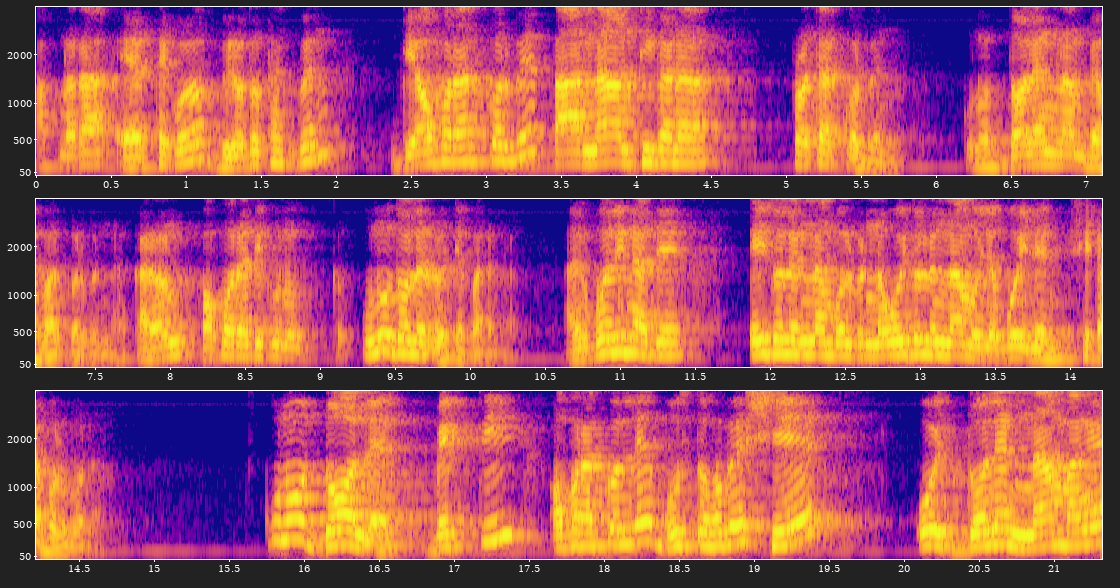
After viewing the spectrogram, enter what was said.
আপনারা এর থেকেও বিরত থাকবেন, যে অপরাধ করবে, তার নাম, ঠিকানা প্রচার করবেন। কোনো দলের নাম ব্যবহার করবেন না, কারণ অপরাধী কোনো কোনো দলের হইতে পারে না। আমি বলি না যে, এই দলের নাম বলবেন না, ওই দলের নাম হইলে বইলেন, সেটা বলব না। কোনো দলের ব্যক্তি অপরাধ করলে বুঝতে হবে সে ওই দলের নাম ভাঙে,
